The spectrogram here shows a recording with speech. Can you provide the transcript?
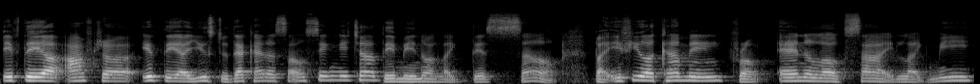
if they are after, if they are used to that kind of sound signature, they may not like this sound. But if you are coming from analog side like me,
